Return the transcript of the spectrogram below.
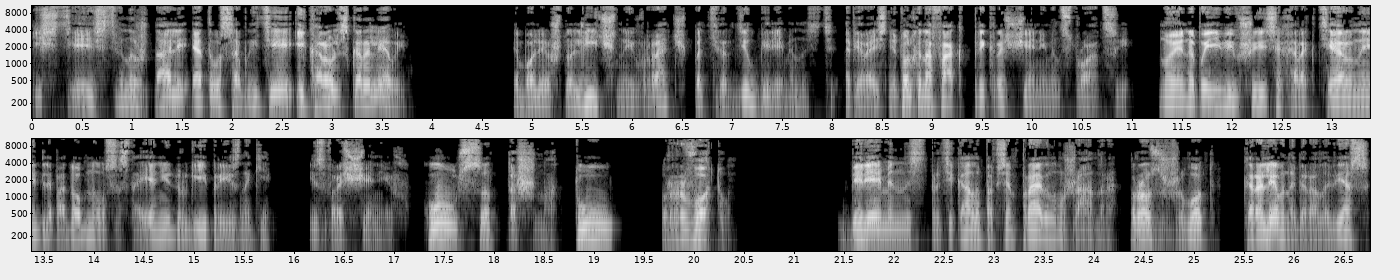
Естественно, ждали этого события и король с королевой. Тем более, что личный врач подтвердил беременность, опираясь не только на факт прекращения менструации, но и на появившиеся характерные для подобного состояния другие признаки — извращение вкуса, тошноту, рвоту. Беременность протекала по всем правилам жанра. Рос живот, королева набирала вес,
